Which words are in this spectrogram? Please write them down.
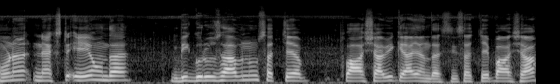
ਹੁਣ ਨੈਕਸਟ ਇਹ ਆਉਂਦਾ ਵੀ ਗੁਰੂ ਸਾਹਿਬ ਨੂੰ ਸੱਚੇ ਪਾਤਸ਼ਾਹ ਵੀ ਕਿਹਾ ਜਾਂਦਾ ਸੀ। ਸੱਚੇ ਪਾਤਸ਼ਾਹ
